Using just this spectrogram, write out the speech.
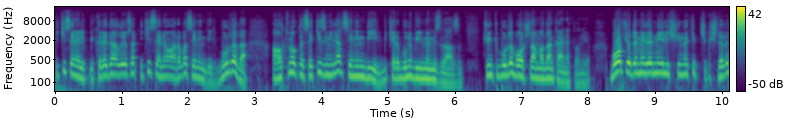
2 senelik bir kredi alıyorsan 2 sene o araba senin değil. Burada da 6.8 milyar senin değil. Bir kere bunu bilmemiz lazım. Çünkü burada borçlanmadan kaynaklanıyor. Borç ödemelerine ilişkin nakit çıkışları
